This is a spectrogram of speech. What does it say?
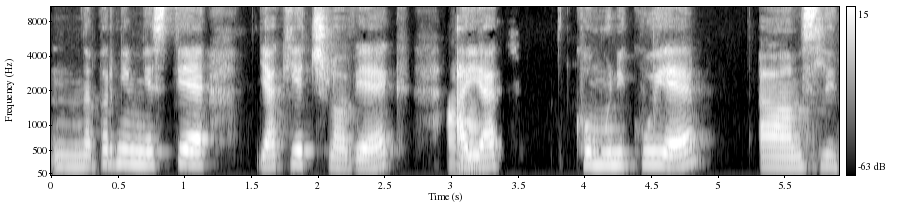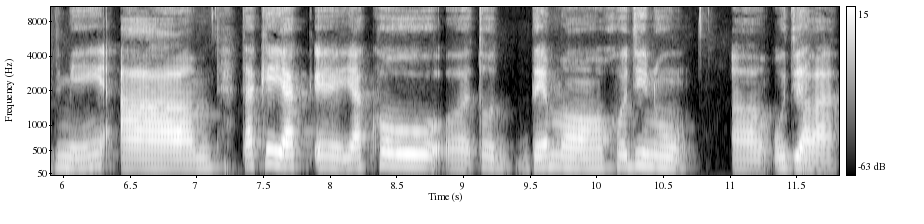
na prvním městě, jak je člověk ano. a jak komunikuje um, s lidmi a také jak, jakou to demo hodinu uh, udělá.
